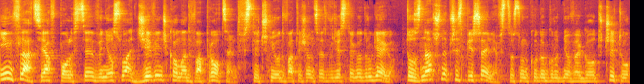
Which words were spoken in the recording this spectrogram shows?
Inflacja w Polsce wyniosła 9,2% w styczniu 2022. To znaczne przyspieszenie w stosunku do grudniowego odczytu,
